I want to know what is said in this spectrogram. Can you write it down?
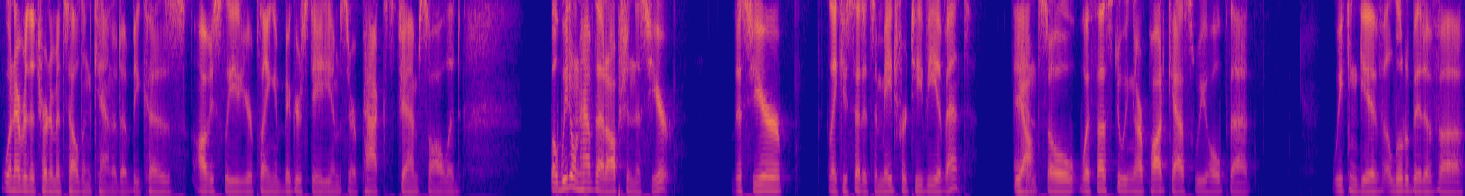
whenever the tournament's held in Canada because obviously you're playing in bigger stadiums, they're packed jam solid. But we don't have that option this year. This year, like you said, it's a made for TV event. Yeah. And so with us doing our podcast, we hope that we can give a little bit of a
